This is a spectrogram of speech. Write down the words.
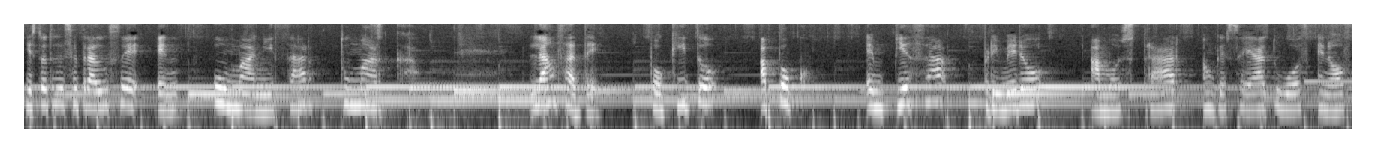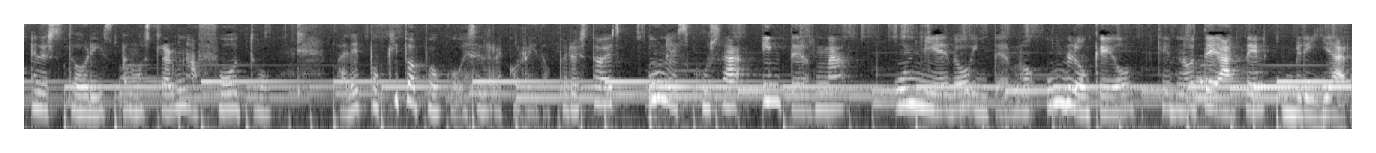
Y esto se traduce en humanizar tu marca. Lánzate poquito a poco. Empieza primero a mostrar, aunque sea tu voz en off en stories, a mostrar una foto, ¿vale? Poquito a poco es el recorrido, pero esto es una excusa interna, un miedo interno, un bloqueo que no te hacen brillar,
